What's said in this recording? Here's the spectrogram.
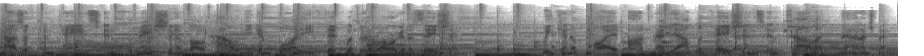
As it contains information about how the employee fit with their organization. We can apply it on many applications in talent management,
